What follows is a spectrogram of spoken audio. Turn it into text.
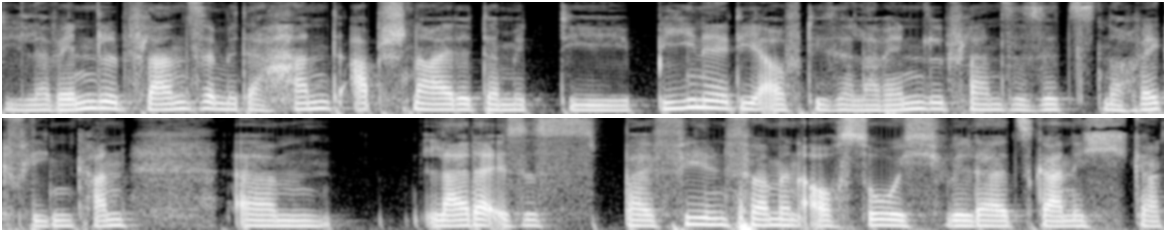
die Lavendelpflanze mit der Hand abschneidet, damit die Biene, die auf dieser Lavendelpflanze sitzt, noch wegfliegen kann. Ähm, leider ist es bei vielen Firmen auch so, ich will da jetzt gar nicht, gar,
